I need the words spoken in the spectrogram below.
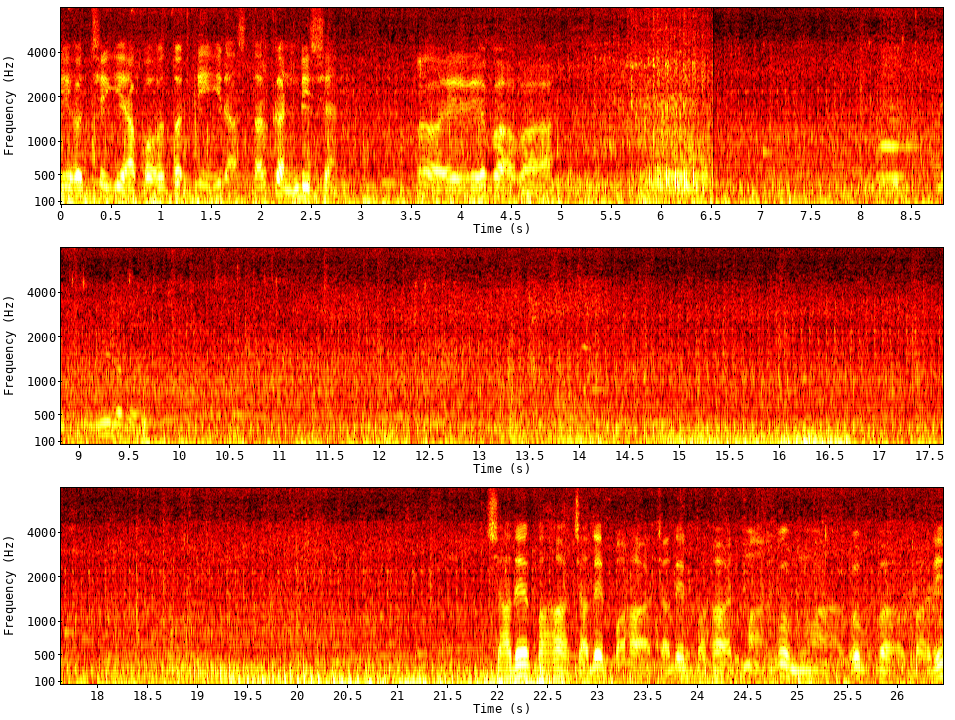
এই হচ্ছে গিয়ে আপাতত এই রাস্তার কন্ডিশন রে বাবা। চাঁদের পাহাড় চাঁদের পাহাড় চাঁদের পাহাড়। মা গো মা গো বাবা রে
